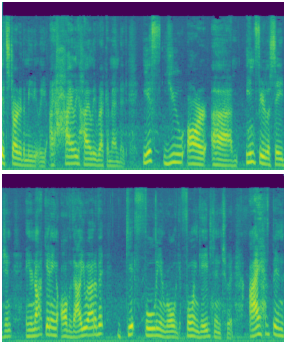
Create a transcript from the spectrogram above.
get started immediately. I highly, highly recommend it. If you are um, in Fearless Agent and you're not getting all the value out of it, get fully enrolled, get fully engaged into it. I have been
